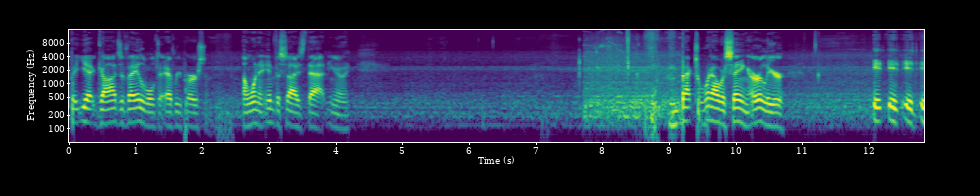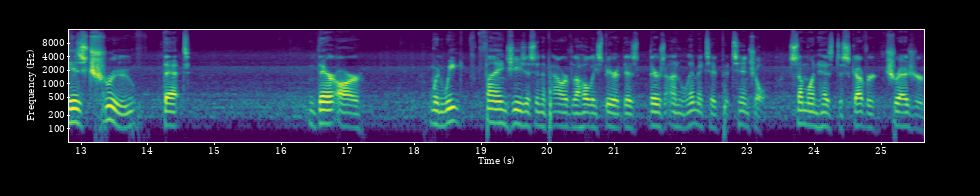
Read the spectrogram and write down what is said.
But yet God's available to every person. I want to emphasize that. You know, back to what I was saying earlier, it, it, it is true that there are, when we find Jesus in the power of the Holy Spirit, there's, there's unlimited potential. Someone has discovered treasure.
